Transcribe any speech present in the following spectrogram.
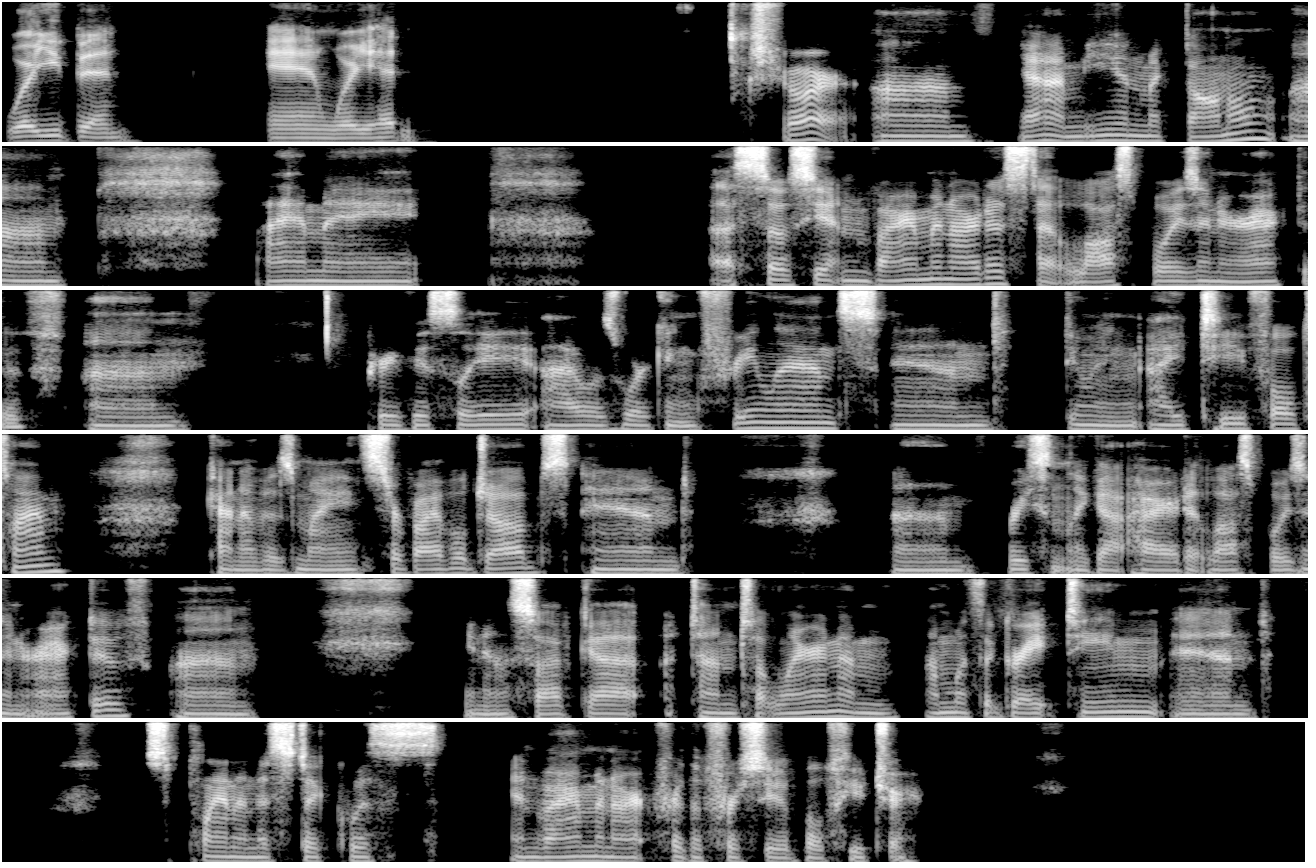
where you've been, and where you're heading. Sure. Um, yeah, I'm Ian McDonald. Um, I am a associate environment artist at Lost Boys Interactive. Um, previously, I was working freelance and doing IT full time, kind of as my survival jobs, and um, recently got hired at Lost Boys Interactive. Um, you know, so I've got a ton to learn. I'm I'm with a great team and just planning to stick with environment art for the foreseeable future.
